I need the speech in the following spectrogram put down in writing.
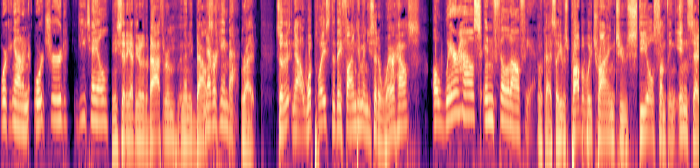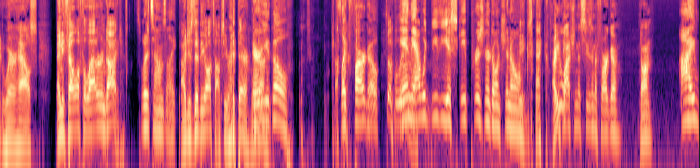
working on an orchard detail. He said he had to go to the bathroom and then he bounced. Never came back. Right. So th- now, what place did they find him in? You said a warehouse. A warehouse in Philadelphia. Okay, so he was probably trying to steal something in said warehouse, and he fell off the ladder and died. That's what it sounds like. I just did the autopsy right there. We're there done. you go. It's like Fargo. It's and that would be the escape prisoner, don't you know? Exactly. Are you watching this season of Fargo, Dawn? I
